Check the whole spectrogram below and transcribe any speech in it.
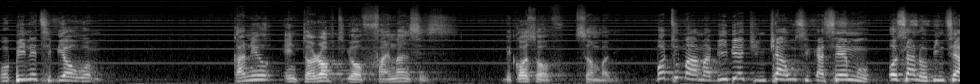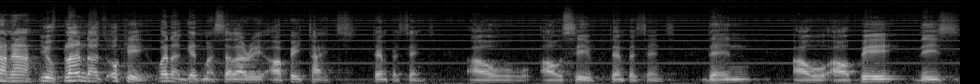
obi ne tibia mu Can you interrupt your finances because of somebody? bɔtum ama biribi atwintwa wo sikasɛm mu osiane obi nti anaa You've planned that, okay, when I get my salary, I'll pay tithes, 10%. I'll, I'll save 10%. Then I'll, I'll pay this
